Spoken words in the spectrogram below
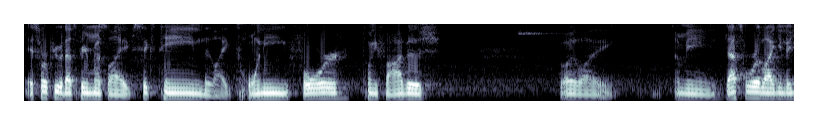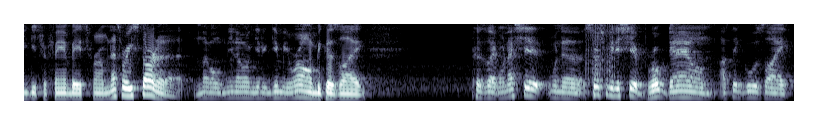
It's for people that's pretty much like sixteen to like 24, 25 ish. But like, I mean, that's where like you know you get your fan base from. And that's where he started at. I'm not gonna you know get get me wrong because like. Cause like when that shit, when the social media shit broke down, I think it was like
